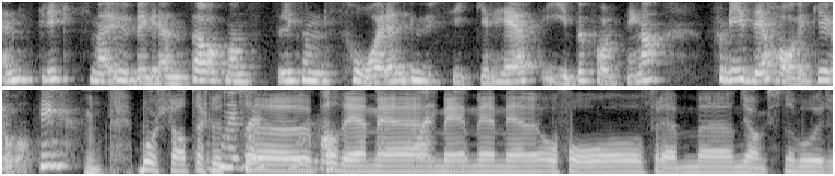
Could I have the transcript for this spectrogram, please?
en frykt som er ubegrensa, at man liksom sår en usikkerhet i befolkninga. Fordi det har vi ikke råd til. Mm. Bortsett til slutt eh, på det med, med, med, med, å få frem eh, nyansene. Hvor,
